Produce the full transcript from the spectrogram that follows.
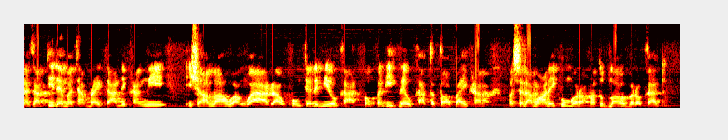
นะครับ ที่ได้มาทำรายการในครั้งนี้ อินชาอัลลอฮ์หวังว่าเราคงจะได้มีโอกาสพบกันอีกในโอกาสต่อๆไปครับอัสสลามุอะลัยกุมวะราะห์มะตุลลอฮ์วะบะเราะกาตุฮ์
